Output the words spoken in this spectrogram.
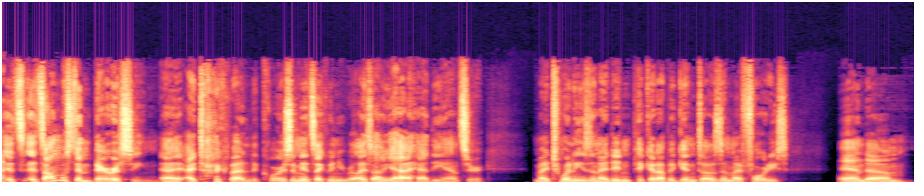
it's it's almost embarrassing. I, I, talk about it in the course. I mean, it's like when you realize, oh yeah, I had the answer my 20s and I didn't pick it up again until I was in my 40s. And um,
